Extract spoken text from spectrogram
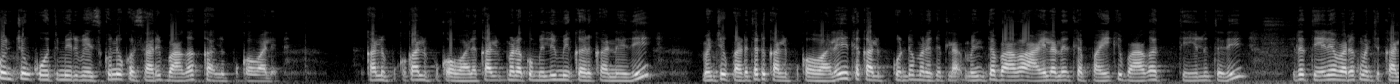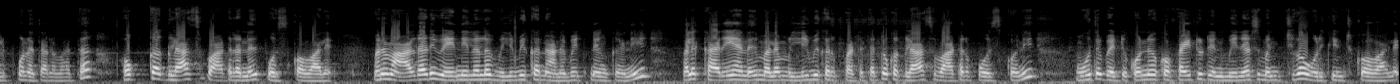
కొంచెం కొత్తిమీర వేసుకొని ఒకసారి బాగా కలుపుకోవాలి. కలుపు కలుపుకోవాలి. కలుపు మనకు మిల్లిమేకర్కి అనేది మంచిగా పడతట్టు కలుపుకోవాలి. ఇట్లా కలుపుకుంటే మనకి ఇట్లా ఇంత బాగా ఆయిల్ అనేది ఇట్లా పైకి బాగా తేలుతుంది. ఇట్లా తేలే వరకు మంచిగా కలుపుకున్న తర్వాత ఒక్క గ్లాస్ వాటర్ అనేది పోసుకోవాలి. మనం ఆల్రెడీ వేడి నీళ్ళలో మిల్లిమేకర్ నానబెట్టినాం కానీ మళ్ళీ కర్రీ అనేది మళ్ళీ మిల్లిమేకర్కి పట్టేటట్టు ఒక గ్లాస్ వాటర్ పోసుకొని మూత పెట్టుకొని ఒక ఫైవ్ టు టెన్ మినిట్స్ మంచిగా ఉడికించుకోవాలి.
